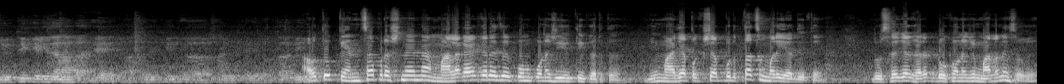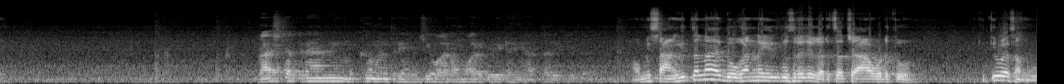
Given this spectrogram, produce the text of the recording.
युती केली जाणार आहे असं देखील अ, सांगितलं गेलं होतं. आणि अहो तो त्यांचा प्रश्न आहे ना मला काय करायचं कोण कोणाशी युती करतं? मी माझ्या पक्षापुरताच मर्यादित आहे. दुसऱ्याच्या घरात डोकवण्याची मला नाही सवय. राज ठाकरे आणि मुख्यमंत्री यांची वारंवार भेट आहे आता देखील. अहो मी सांगितलं ना दोघांना एक दुसऱ्याच्या घरचा चहा आवडतो. किती वेळा सांगू?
